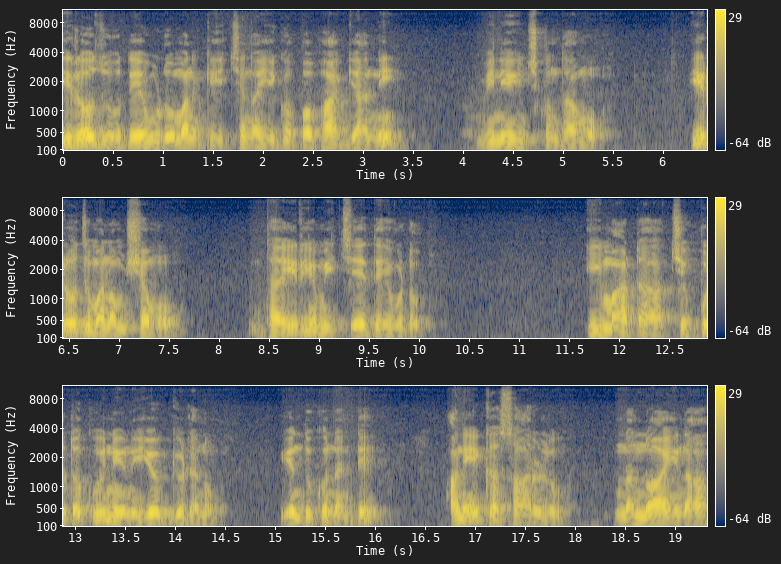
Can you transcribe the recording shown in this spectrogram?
ఈరోజు దేవుడు మనకి ఇచ్చిన ఈ గొప్ప భాగ్యాన్ని వినియోగించుకుందాము. ఈరోజు మన అంశము ధైర్యం ఇచ్చే దేవుడు. ఈ మాట చెప్పుటకు నేను యోగ్యుడను. ఎందుకునంటే అనేక సార్లు నన్ను ఆయన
